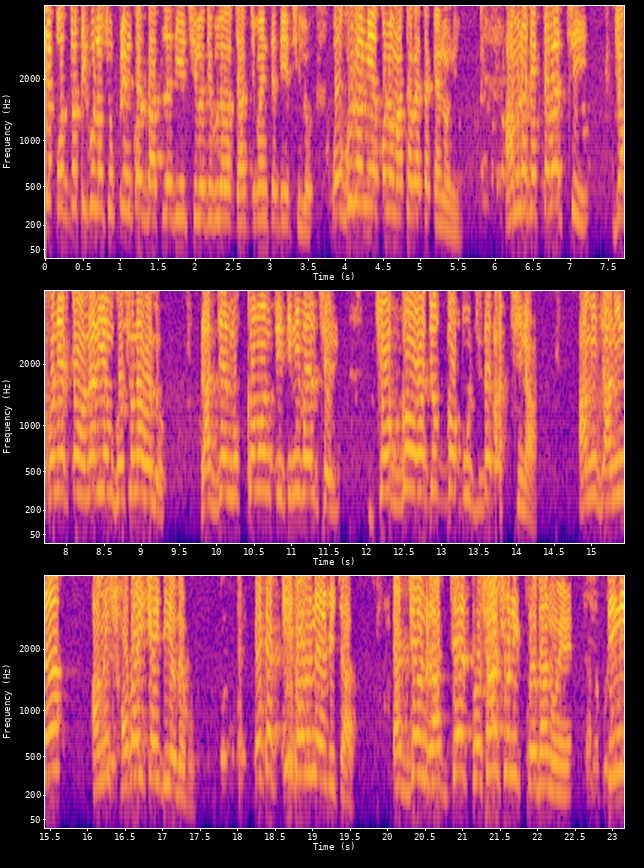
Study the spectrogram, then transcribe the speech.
যে পদ্ধতিগুলো সুপ্রিম কোর্ট বাতলে দিয়েছিল, যেগুলো জাজমেন্টে দিয়েছিল, ওগুলো নিয়ে কোনো মাথা ব্যথা কেন নেই? আমরা দেখতে পাচ্ছি, যখনই একটা অনারিয়াম ঘোষণা হলো রাজ্যের মুখ্যমন্ত্রী তিনি বলছেন, যোগ্য অযোগ্য বুঝতে পারছি না। আমি জানি না, আমি সবাইকেই দিয়ে দেব। এটা কি ধরনের বিচার? একজন রাজ্যের প্রশাসনিক প্রধান হয়ে তিনি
